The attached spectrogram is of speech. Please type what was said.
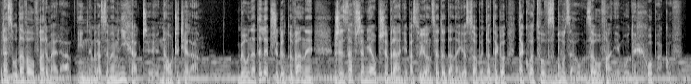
Raz udawał farmera, innym razem mnicha czy nauczyciela. Był na tyle przygotowany, że zawsze miał przebranie pasujące do danej osoby, dlatego tak łatwo wzbudzał zaufanie młodych chłopaków.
